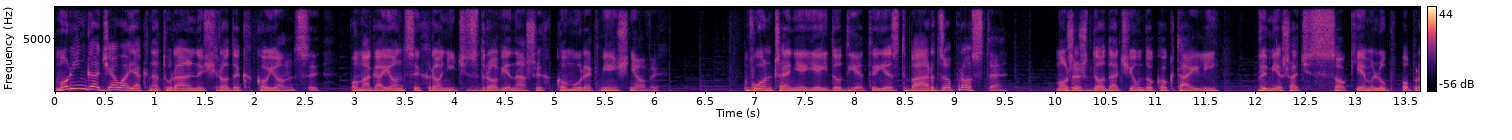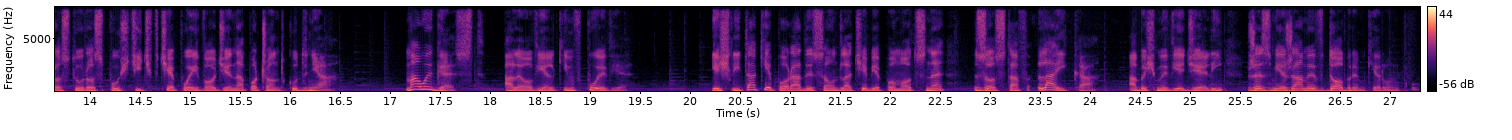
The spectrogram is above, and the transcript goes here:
Moringa działa jak naturalny środek kojący, pomagający chronić zdrowie naszych komórek mięśniowych. Włączenie jej do diety jest bardzo proste. Możesz dodać ją do koktajli, wymieszać z sokiem lub po prostu rozpuścić w ciepłej wodzie na początku dnia. Mały gest, ale o wielkim wpływie. Jeśli takie porady są dla Ciebie pomocne, zostaw lajka, abyśmy wiedzieli, że zmierzamy w dobrym kierunku.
